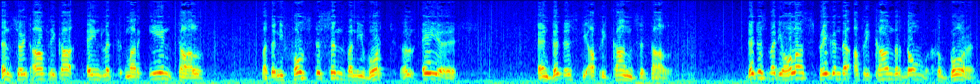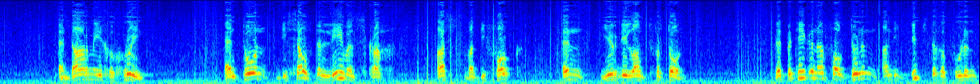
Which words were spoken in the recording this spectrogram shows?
in Suid-Afrika eintlik maar een taal wat in die volste sin van die woord hul eie is. En dit is die Afrikaanse taal. Dit is met die Hollands sprekende Afrikanerdom gebore en daarmee gegroei en toon dieselfde lewenskrag as wat die volk in hierdie land vertoon. Dit beteken 'n voldoening aan die diepste gevoelens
